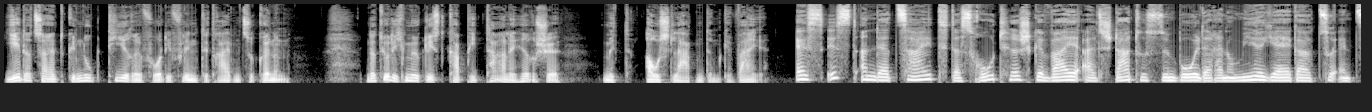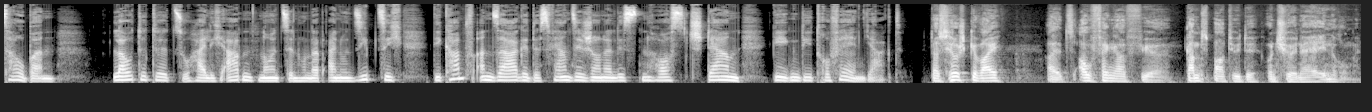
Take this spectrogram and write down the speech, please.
jederzeit genug Tiere vor die Flinte treiben zu können. Natürlich möglichst kapitale Hirsche mit ausladendem Geweih. Es ist an der Zeit, das Rothirschgeweih als Statussymbol der Renommierjäger zu entzaubern, lautete zu Heiligabend 1971 die Kampfansage des Fernsehjournalisten Horst Stern gegen die Trophäenjagd. Das Hirschgeweih als Aufhänger für Gamsbartüte und schöne Erinnerungen.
